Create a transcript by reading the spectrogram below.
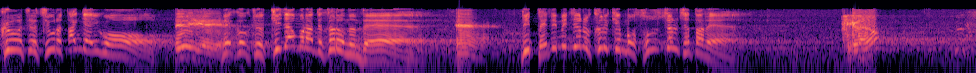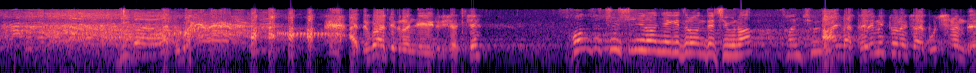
그 저 지훈아 딴게 아니고. 아. 예, 예, 예. 내가 그, 저 기자분한테 들었는데. 예. 네 배드민턴을 그렇게 뭐 선수처럼 쳤다네. 제가요? 네가요? 누가, 아, 누구한테 그런 얘기 들으셨지? 선수 출신이라는 얘기 들었는데 지훈아? 아니, 나 배드민턴은 잘 못 치는데.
